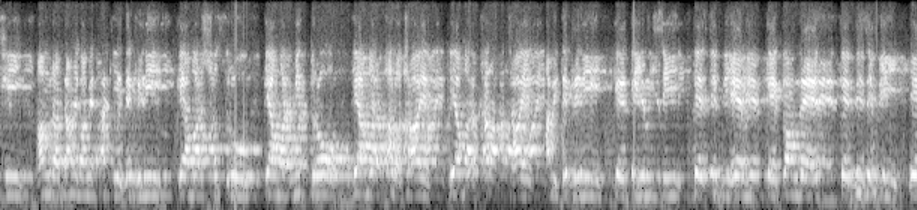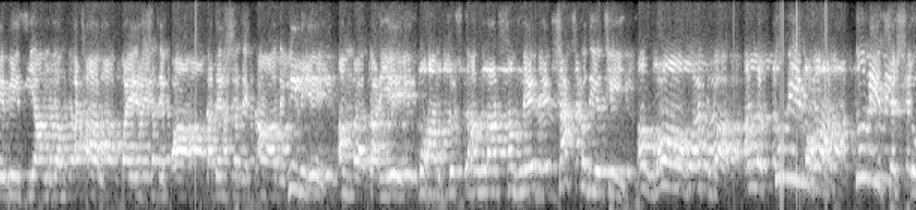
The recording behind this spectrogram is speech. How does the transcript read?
গিয়েছি আমরা ডানে বামে তাকিয়ে দেখিনি। কে আমার শত্রু, কে আমার মিত্র, কে আমার ভালো চায়, কে আমার খারাপ চায়, আমি দেখিনি। কে টিএমসি, কে সিপিএম, কে কংগ্রেস, কে বিজেপি, এ বি সিয়াম জাম কাঁঠাল, পায়ের সাথে পা, কাদের সাথে কাঁধ মিলিয়ে আমরা দাঁড়িয়ে মহান স্রষ্টা আল্লাহর সামনে সাক্ষ্য দিয়েছি। আল্লাহু আকবার। আল্লাহ, তুমি মহান, তুমি শ্রেষ্ঠ,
